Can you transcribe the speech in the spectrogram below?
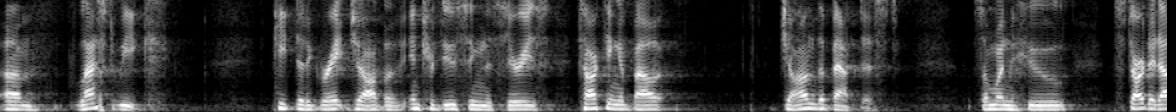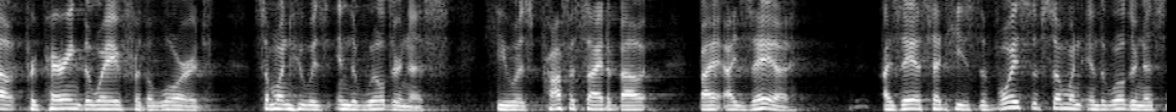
um, last week, Pete did a great job of introducing the series, talking about John the Baptist, someone who started out preparing the way for the Lord, someone who was in the wilderness. He was prophesied about by Isaiah. Isaiah said he's the voice of someone in the wilderness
